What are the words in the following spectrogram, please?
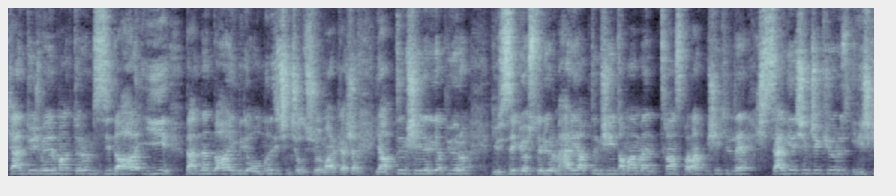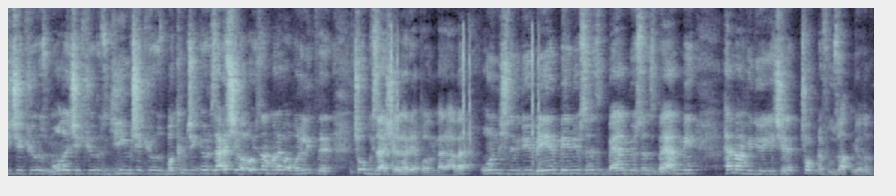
Kendi tecrübelerimi aktarıyorum. Sizi daha iyi, benden daha iyi biri olmanız için çalışıyorum arkadaşlar. Yaptığım şeyleri yapıyorum. Size gösteriyorum. Her yaptığım şeyi tamamen transparan bir şekilde kişisel gelişim çekiyoruz, ilişki çekiyoruz, moda çekiyoruz, giyim çekiyoruz, bakım çekiyoruz. Her şey var. O yüzden bana bir abonelik verin. Çok güzel şeyler yapalım beraber. Onun dışında videoyu beğenin beğeniyorsanız, beğenmiyorsanız beğenmeyin. Hemen videoya geçelim. Çok lafı uzatmayalım.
